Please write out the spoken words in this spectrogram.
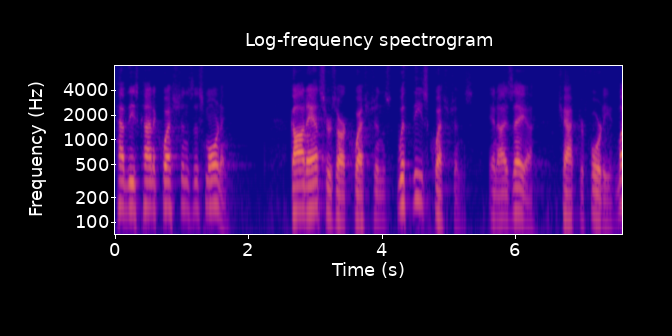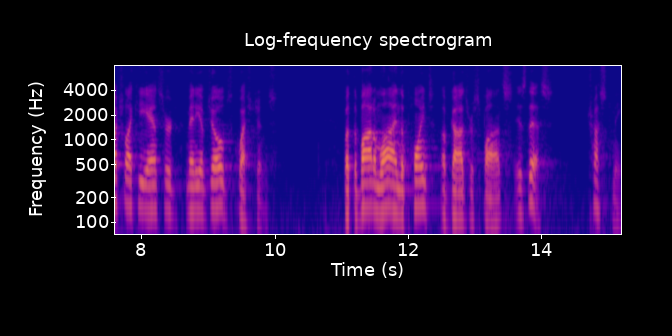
have these kind of questions this morning. God answers our questions with these questions in Isaiah chapter 40, much like he answered many of Job's questions. But the bottom line, the point of God's response is this trust me.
